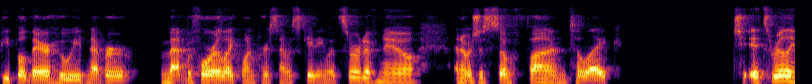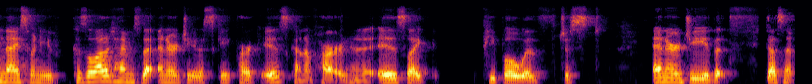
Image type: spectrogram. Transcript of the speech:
people there who we'd never met before like one person i was skating with sort of knew and it was just so fun to like it's really nice when you because a lot of times the energy at a skate park is kind of hard and it is like people with just energy that doesn't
